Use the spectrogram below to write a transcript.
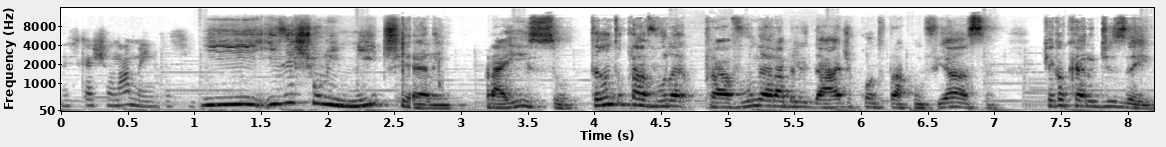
nesse questionamento. Assim. E existe um limite, Ellen, para isso, tanto para vulnerabilidade quanto para confiança? O que, é que eu quero dizer?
